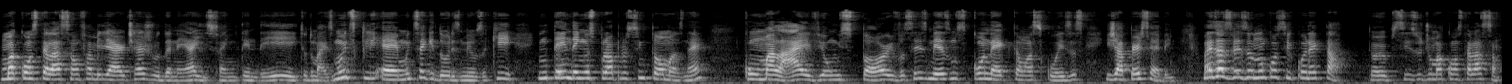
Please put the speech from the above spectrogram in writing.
uma constelação familiar te ajuda, né, a isso, a entender e tudo mais. Muitos, é, muitos seguidores meus aqui entendem os próprios sintomas, né? Com uma live ou um story, vocês mesmos conectam as coisas e já percebem. Mas às vezes eu não consigo conectar, então eu preciso de uma constelação.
